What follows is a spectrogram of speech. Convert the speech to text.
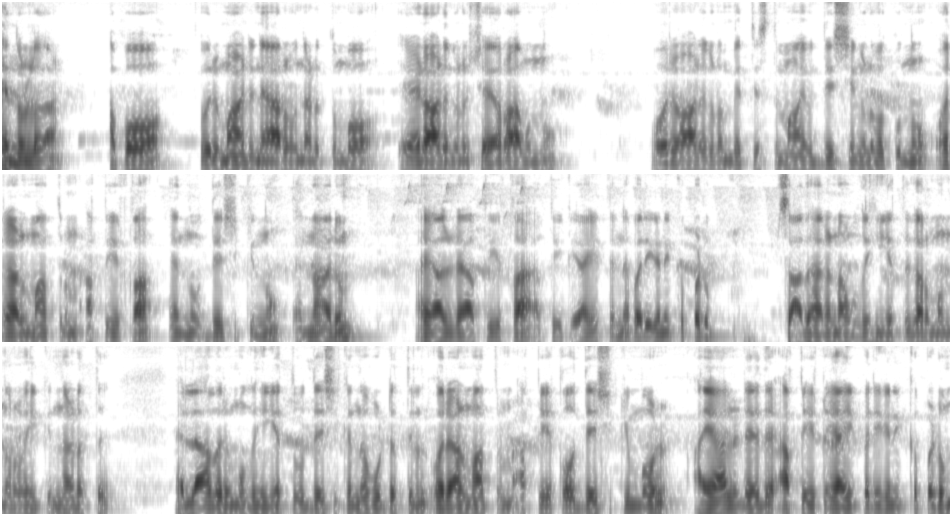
എന്നുള്ളതാണ്. അപ്പോൾ ഒരു മാടിനെ അറിവ് നടത്തുമ്പോൾ ഏഴാളുകൾ ഷെയറാവുന്നു ഓരോ ആളുകളും വ്യത്യസ്തമായ ഉദ്ദേശ്യങ്ങൾ വെക്കുന്നു. ഒരാൾ മാത്രം അക്കീക്ക എന്ന് ഉദ്ദേശിക്കുന്നു. എന്നാലും അയാളുടെ അക്കീക്ക അക്കീക്കയായി തന്നെ പരിഗണിക്കപ്പെടും. സാധാരണ ഉദഹീയത്ത് കർമ്മം നിർവഹിക്കുന്നിടത്ത് എല്ലാവരും ഉദഹീയത്ത് ഉദ്ദേശിക്കുന്ന കൂട്ടത്തിൽ ഒരാൾ മാത്രം അക്കീക്ക ഉദ്ദേശിക്കുമ്പോൾ അയാളുടേത് അക്കീക്കയായി പരിഗണിക്കപ്പെടും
